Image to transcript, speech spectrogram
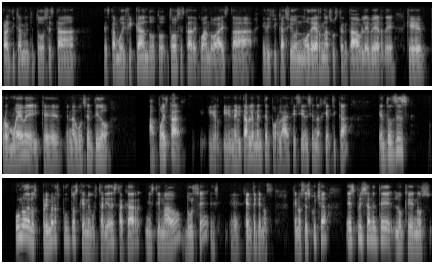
prácticamente todo se está está modificando, todo se está adecuando a esta edificación moderna, sustentable, verde, que promueve y que en algún sentido apuesta inevitablemente por la eficiencia energética. Entonces, uno de los primeros puntos que me gustaría destacar, mi estimado Dulce, eh, gente que nos, que nos escucha, es precisamente lo que nos,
